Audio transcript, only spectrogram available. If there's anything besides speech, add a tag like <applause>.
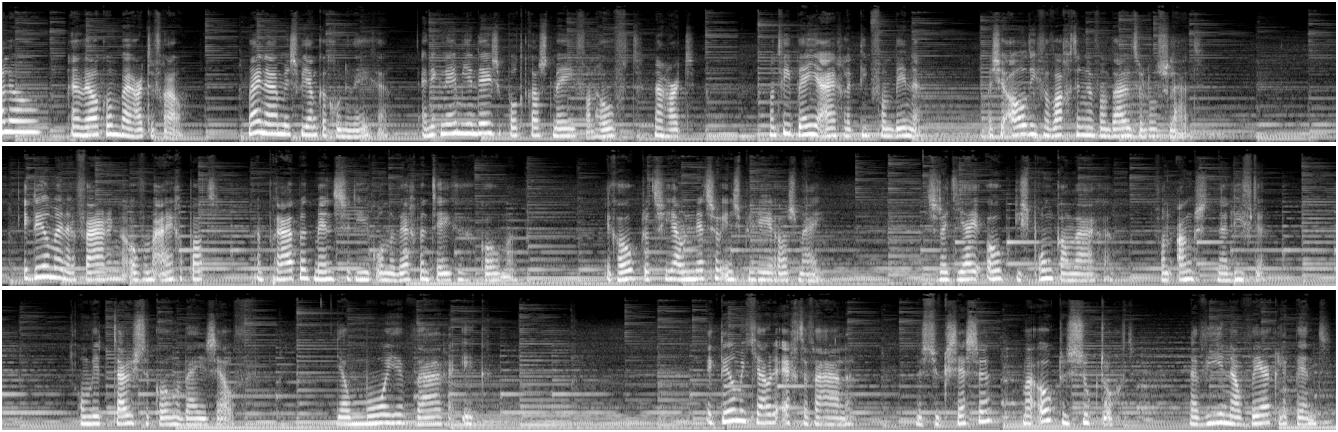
Hallo en welkom bij Hartevrouw. Mijn naam is Bianca Groenewegen en ik neem je in deze podcast mee van hoofd naar hart. Want wie ben je eigenlijk diep van binnen als je al die verwachtingen van buiten loslaat? Ik deel mijn ervaringen over mijn eigen pad en praat met mensen die ik onderweg ben tegengekomen. Ik hoop dat ze jou net zo inspireren als mij, zodat jij ook die sprong kan wagen van angst naar liefde. Om weer thuis te komen bij jezelf jouw mooie, ware ik. Ik deel met jou de echte verhalen, de successen, maar ook de zoektocht naar wie je nou werkelijk bent.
